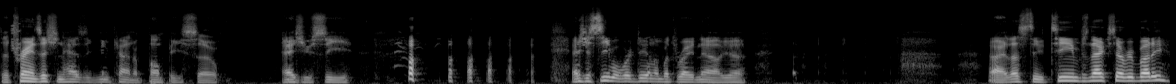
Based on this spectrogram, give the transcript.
The transition has been kind of bumpy, so as you see, as you see what we're dealing with right now, yeah. All right, let's do teams next, everybody.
